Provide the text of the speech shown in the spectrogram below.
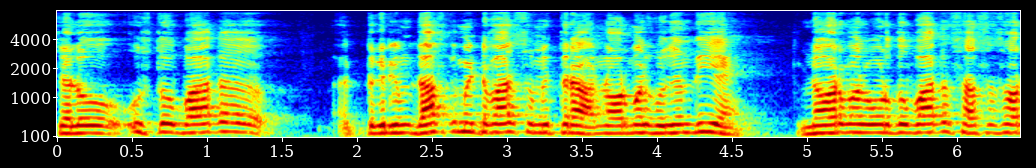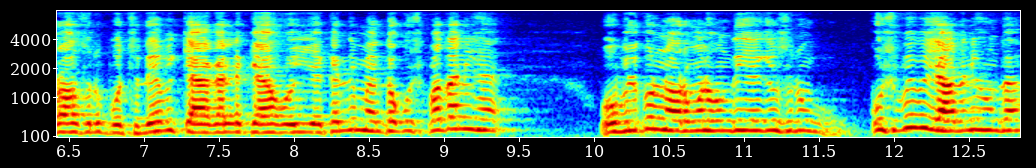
ਚਲੋ, ਉਸ ਤੋਂ ਬਾਅਦ ਤਕਰੀਬਨ 10 ਕੁ ਮਿੰਟ ਬਾਅਦ ਸੁਮਿਤਰਾ ਨਾਰਮਲ ਹੋ ਜਾਂਦੀ ਹੈ। ਨਾਰਮਲ ਹੋਣ ਤੋਂ ਬਾਅਦ ਸੱਸ ਸਹੁਰਾ ਉਸ ਨੂੰ ਪੁੱਛਦੇ ਆ ਵੀ ਕਿਆ ਗੱਲ, ਕਿਆ ਹੋਈ ਹੈ? ਕਹਿੰਦੀ, ਮੈਨੂੰ ਤਾਂ ਕੁਝ ਪਤਾ ਨਹੀਂ ਹੈ। ਉਹ ਬਿਲਕੁਲ ਨਾਰਮਲ ਹੁੰਦੀ ਹੈ ਕਿ ਉਸ ਨੂੰ ਕੁਝ ਵੀ ਵੀ ਯਾਦ ਨਹੀਂ ਹੁੰਦਾ।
